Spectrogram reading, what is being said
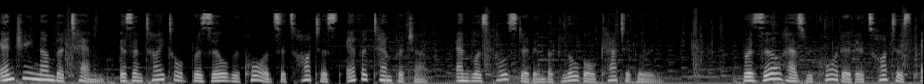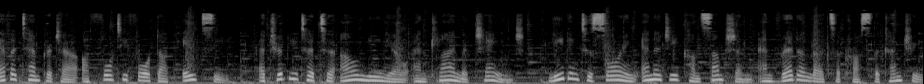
Entry number 10 is entitled Brazil Records Its Hottest Ever Temperature and was posted in the global category. Brazil has recorded its hottest ever temperature of 44.8 C, attributed to El Nino and climate change, leading to soaring energy consumption and red alerts across the country.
